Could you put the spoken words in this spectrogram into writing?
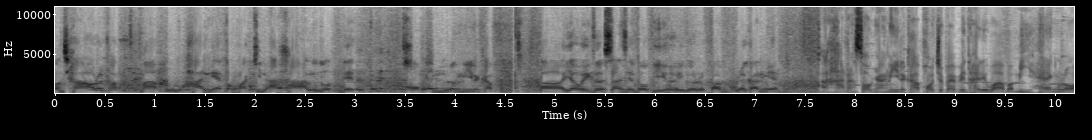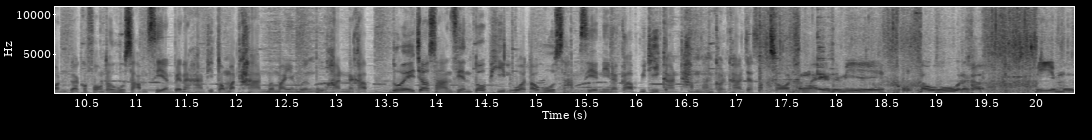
อนเช้านะครับมาอู่ฮั่นเนี่ยต้องมากินอาหารรสเด็ดของที่เมืองนี้นะครับเอ่าเอเกอร์ซันเซนโตผีเหยก็เรื่องการเรื่องการเมียนอาหารทั้งสองอย่างนี้นะครับพอจะแปลเป็นไทยได้ว่าบะหมี่แห้งร้อนแล้วก็ฟองเต้าหู้สามเซียนเป็นอาหารที่ต้องมาทานเมื่อมาอย่างเมืองอู่ฮั่นนะครับโดยเจ้าซานเซนโต้ผีหรือว่าเต้าหู้สามเซียนนี้นะครับวิธีการทำนั้นค่อนข้างจะซับซ้อนข้างในก็จะมีเต้าหู้นะครับ มีหมู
